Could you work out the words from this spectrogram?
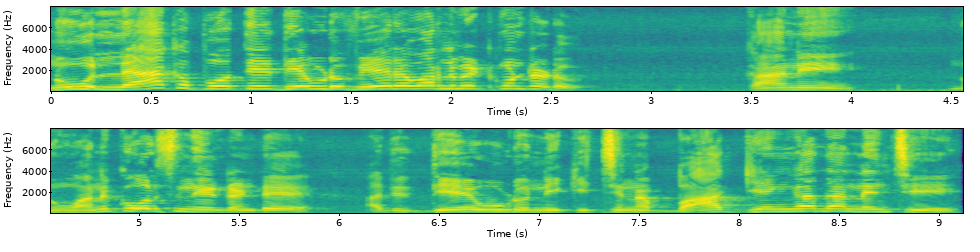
నువ్వు లేకపోతే దేవుడు వేరే వారిని పెట్టుకుంటాడు. కానీ నువ్వు అనుకోవాల్సింది ఏంటంటే అది దేవుడు నీకు ఇచ్చిన భాగ్యంగా దాని నుంచి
